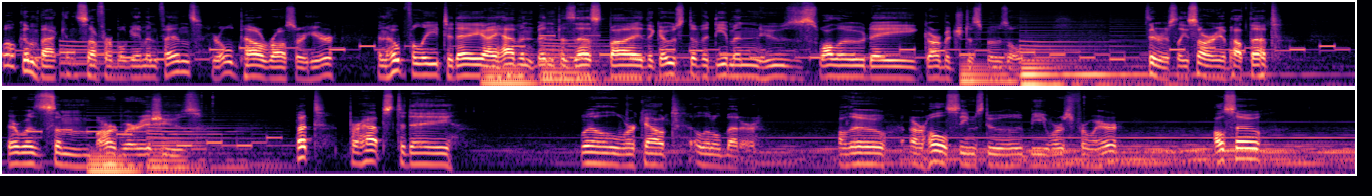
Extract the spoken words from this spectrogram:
Welcome back, insufferable gaming fans. Your old pal Rosser here, and hopefully today I haven't been possessed by the ghost of a demon who's swallowed a garbage disposal. Seriously, sorry about that. There was some hardware issues. But perhaps today will work out a little better. Although our hull seems to be worse for wear. Also,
